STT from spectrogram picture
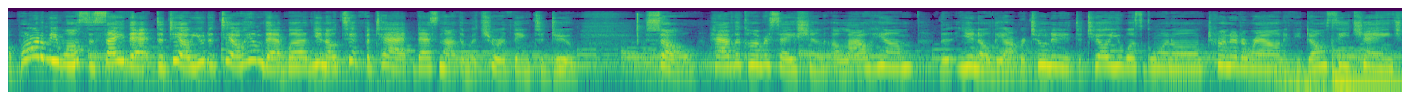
A part of me wants to say that to tell you to tell him that, but you know, tit for tat, that's not the mature thing to do. So have the conversation, allow him the you know the opportunity to tell you what's going on, turn it around. If you don't see change,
